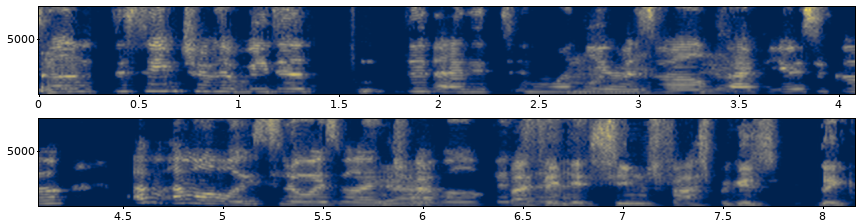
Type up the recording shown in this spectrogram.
well. The same trip that we did, did I did in one, one year, year, as well, yeah. five years ago. I'm, I'm always slow as well in yeah. travel. But, but I think uh, it seems fast because, like,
